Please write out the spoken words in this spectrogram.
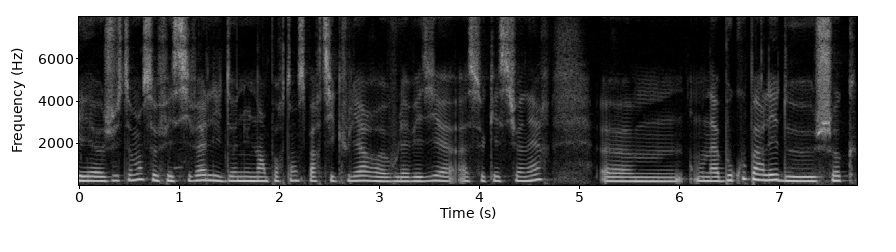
Et euh, justement, ce festival, il donne une importance particulière, euh, vous l'avez dit, à, ce questionnaire. Euh, on a beaucoup parlé de choc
